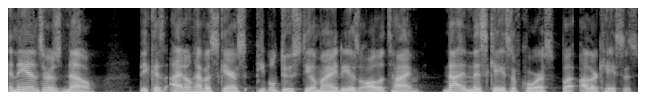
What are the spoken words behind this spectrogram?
And the answer is no, because I don't have a scarce. People do steal my ideas all the time. Not in this case, of course, but other cases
